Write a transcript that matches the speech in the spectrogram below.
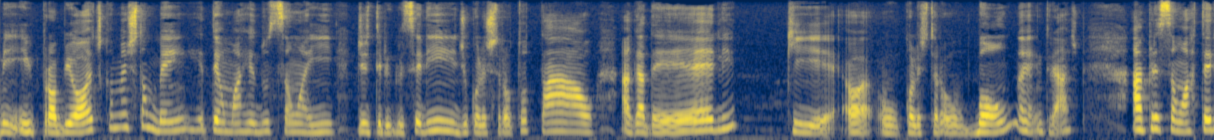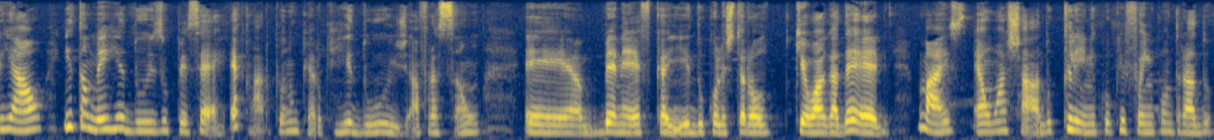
E probiótica, mas também ter uma redução aí de triglicerídeo, colesterol total, HDL, que é o colesterol bom, né, entre aspas, a pressão arterial e também reduz o PCR. É claro que eu não quero que reduz a fração é, benéfica aí do colesterol, que é o HDL, mas é um achado clínico que foi encontrado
